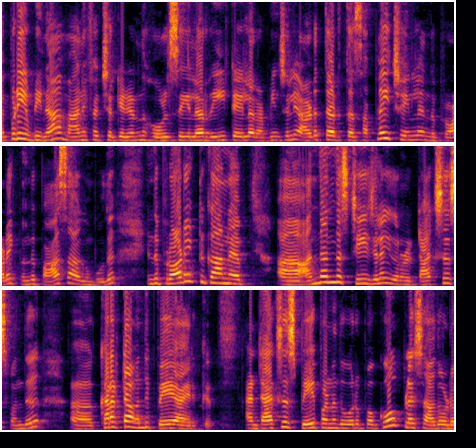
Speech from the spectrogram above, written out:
எப்படி எப்படின்னா மேனுஃபேக்சர் கிட்ட இருந்து ஹோல்சேலர் ரீட்டைலர் அப்படின்னு சொல்லி அடுத்தடுத்த சப்ளை செயினில் இந்த ப்ராடக்ட் வந்து பாஸ் ஆகும்போது இந்த ப்ராடக்ட்டுக்கான அந்தந்த ஸ்டேஜில் இதோட டாக்ஸஸ் வந்து கரெக்டாக வந்து பே ஆயிருக்கு. அண்ட் டாக்ஸஸ் பே பண்ணது ஒரு பக்கம் ப்ளஸ் அதோட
